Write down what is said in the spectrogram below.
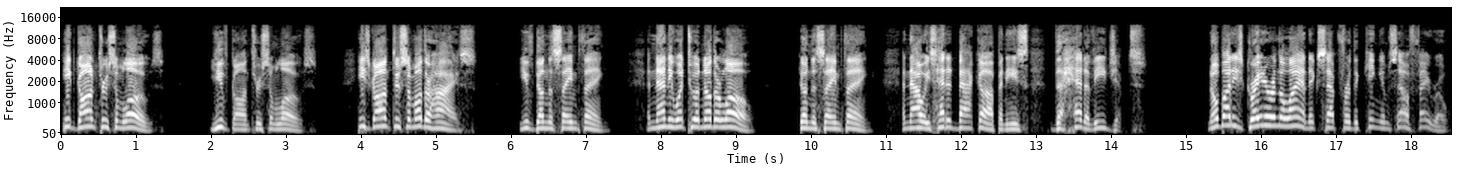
He'd gone through some lows. You've gone through some lows. He's gone through some other highs. You've done the same thing. And then he went to another low, done the same thing. And now he's headed back up and he's the head of Egypt. Nobody's greater in the land except for the king himself, Pharaoh.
